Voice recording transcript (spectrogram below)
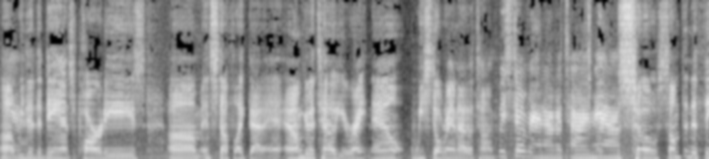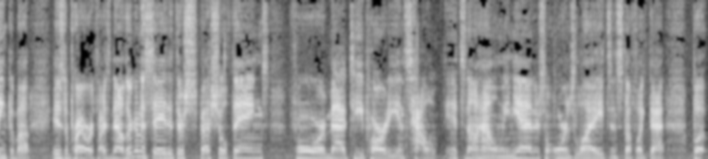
Uh, We did the dance parties um, and stuff like that. And, and I'm gonna tell you right now, we still ran out of time. we still ran out of time, yeah. So something to think about is to prioritize. Now they're gonna say that there's special things for Mad Tea Party and it's Hall- it's not Halloween. Yeah, there's some orange lights and stuff like that. But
